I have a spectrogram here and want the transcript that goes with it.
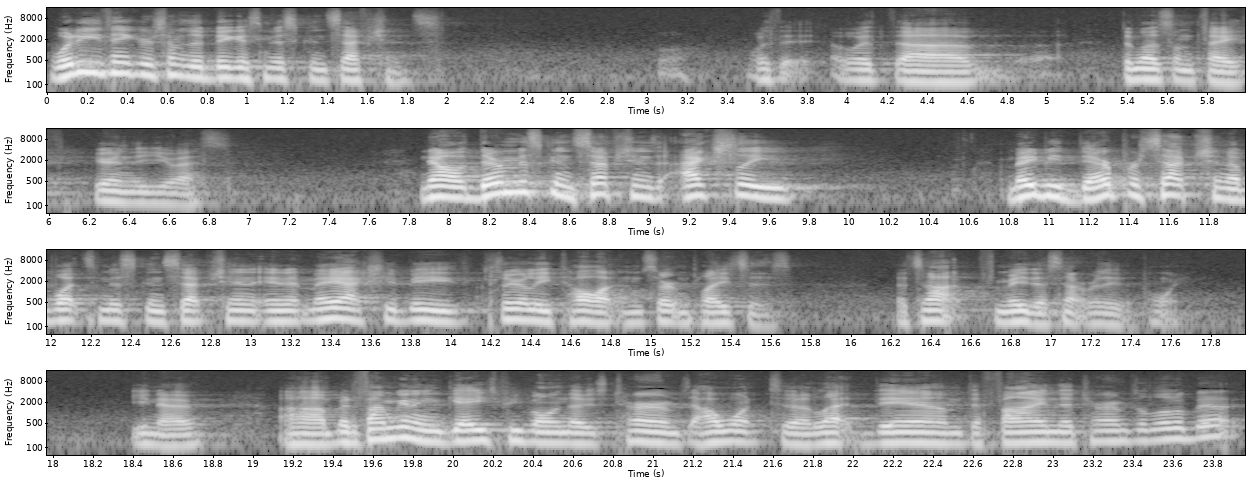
what do you think are some of the biggest misconceptions with, with uh, the Muslim faith here in the U.S.? Now, their misconceptions actually maybe their perception of what's misconception, and it may actually be clearly taught in certain places. That's not, for me, that's not really the point, you know. Uh, but if I'm going to engage people on those terms, I want to let them define the terms a little bit.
